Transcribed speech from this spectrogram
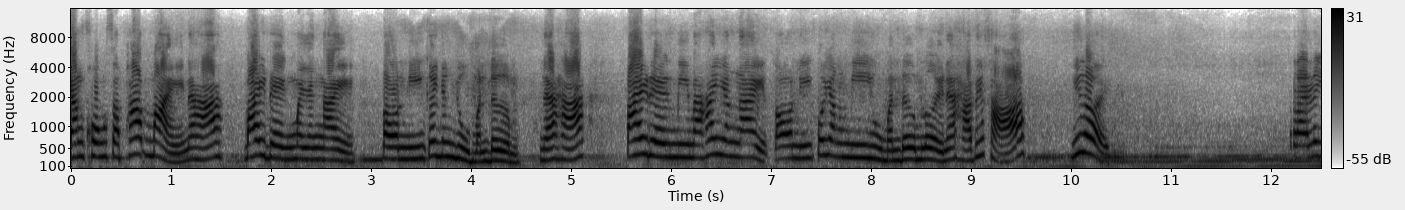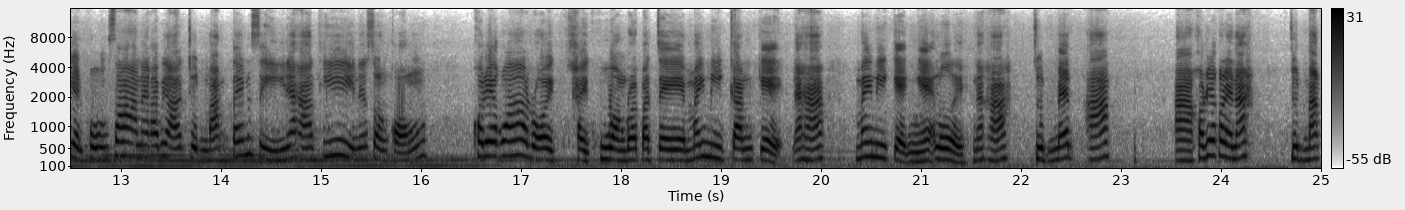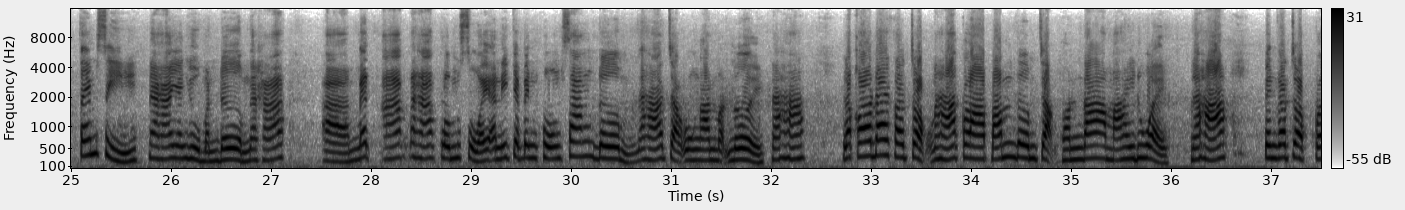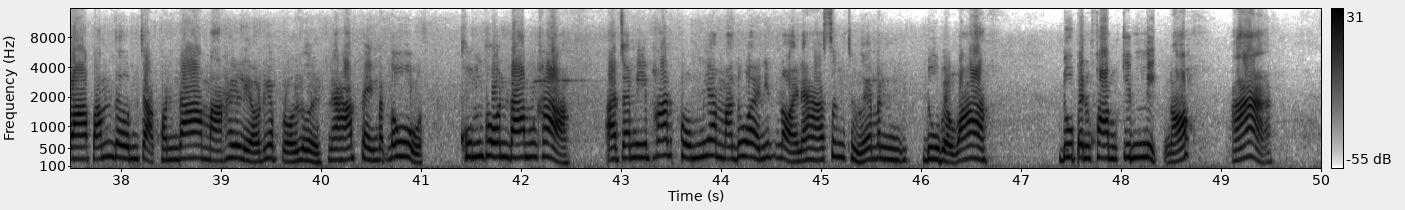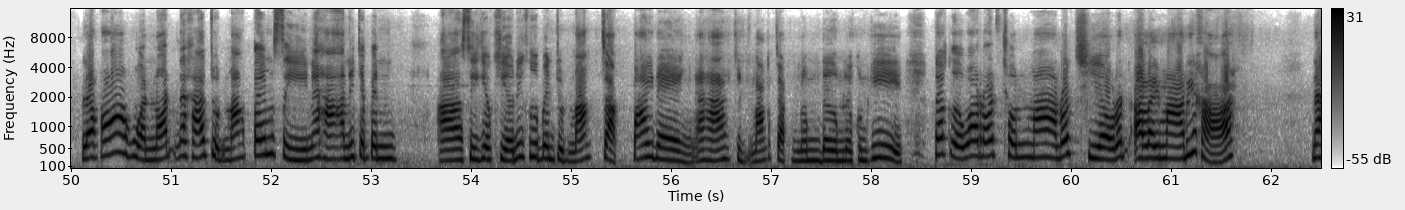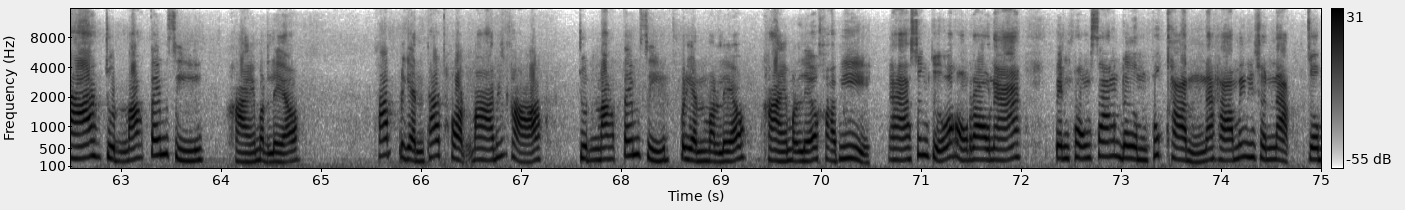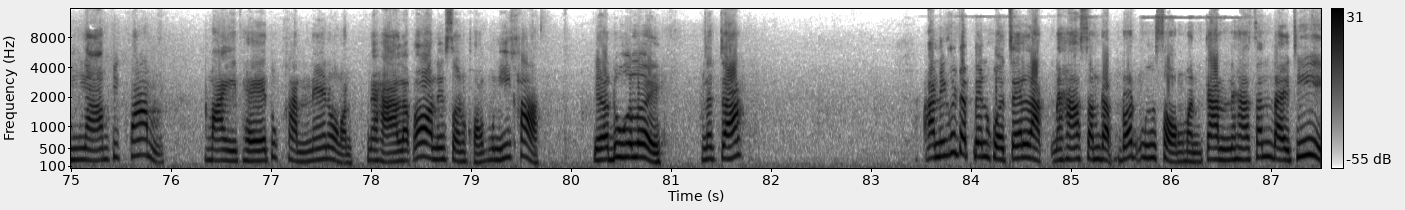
ยังคงสภาพใหม่นะคะป้ายแดงมายังไง ตอนนี้ก็ยังอยู่เหมือนเดิมนะคะป้ายแดงมีมาให้ยังไง ตอนนี้ก็ยังมีอยู่เหมือนเดิมเลยนะคะพี่ขานี่เลย รายละเอียดโครงสร้างนะคะพี่ขาจุดมาร์กเต้มสีนะคะ ที่ในส่วนของเขาเรียกว่ารอยไขควงรอยประแจไม่มีการแกะนะคะ ไม่มีแกะแงะเลยนะคะ จุดเม็ดอาร์คอ่าเขาเรียกอะไรนะ จุดมาร์กเต้มสีนะคะ ยังอยู่เหมือนเดิมนะคะอ่าเม็ดอาร์คนะคะกลมสวยอันนี้จะเป็นโครงสร้างเดิมนะคะ จากโรงงานหมดเลยนะคะแล้วก็ได้กระจกนะคะกลาปั๊มเดิมจาก Honda มาให้ด้วยนะคะ เป็นกระจกกลาปั๊มเดิมจาก Honda มาให้แล้วเรียบร้อยเลยนะคะเพลงประตู คุมโทนดำค่ะ อาจจะมีพาดโครเมียมมาด้วยนิดหน่อยนะคะ ซึ่งถือให้มันดูแบบว่า ดูเป็นความกิมมิกเนาะอ่าแล้วก็หัวน็อตนะคะ จุดมาร์กเต็มสีนะคะ อันนี้จะเป็นอ่าสีเขียวๆนี่คือเป็นจุดมาร์กจากป้ายแดงนะคะ จุดมาร์กจากเดิมๆเลยคุณพี่ ถ้าเกิดว่ารถชนมารถเฉียวรถอะไรมาพี่ขานะคะ จุดมาร์กเต็มสีหายหมดแล้ว ถ้าเปลี่ยนถ้าถอดมาพี่ขา จุดมาร์กเต็มสีเปลี่ยนหมดแล้วหายหมดแล้วค่ะพี่นะคะซึ่งถือว่าของเรานะ เป็นโครงสร้างเดิมทุกคันนะคะ ไม่มีชนหนักจมน้ำพลิกคว่ำไม่แท้ทุกคันแน่นอนนะคะ แล้วก็ในส่วนของตรงนี้ค่ะ เดี๋ยวเราดูกันเลยนะจ๊ะอันนี้ก็จะเป็นหัวใจหลักนะคะสำหรับรถมือสองเหมือนกันนะคะท่านใดที่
